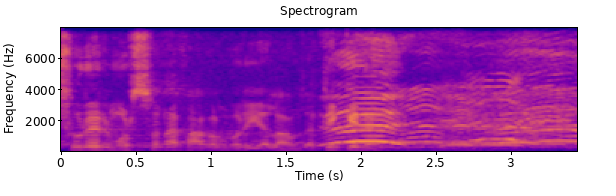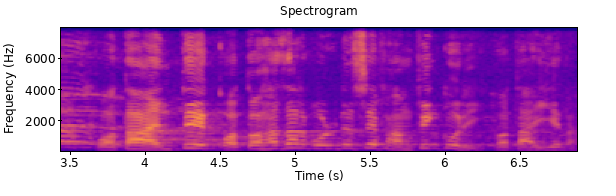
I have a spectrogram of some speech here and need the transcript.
সুরের মূর্ছনা পাগল করি গেলাম যা ঠিক কিনা কথা আনতে কত হাজার ভোল্টেজে পাম্পিং করি, কথা আইয়ে না।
